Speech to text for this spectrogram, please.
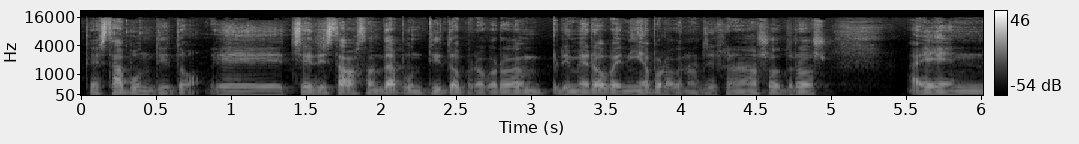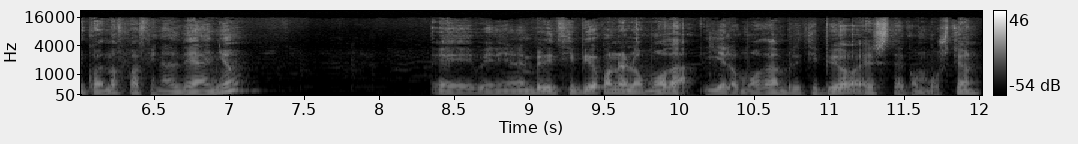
que está a puntito. Eh, Cherry está bastante a puntito, pero creo que primero venía, por lo que nos dijeron a nosotros, en ¿cuándo fue? ¿A final de año? Eh, venían en principio con el Omoda, y el Omoda en principio es de combustión.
